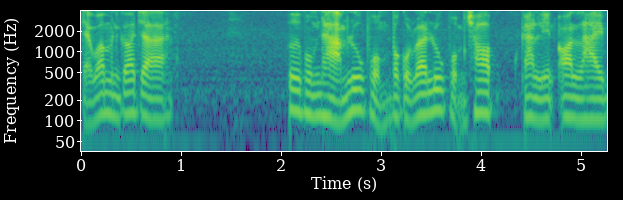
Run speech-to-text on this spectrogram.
แต่ว่ามันก็จะ เออผมถามลูกผม ปรากฏว่าลูกผมชอบ การเรียนออนไลน์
